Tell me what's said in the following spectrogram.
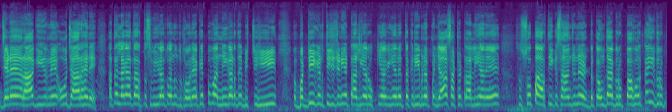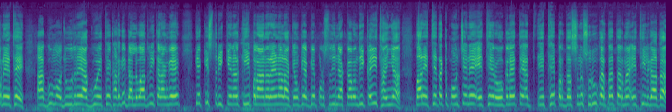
ਜਿਹੜੇ ਰਾਹਗੀਰ ਨੇ ਉਹ ਜਾ ਰਹੇ ਨੇ। ਅਤੇ ਲਗਾਤਾਰ ਤਸਵੀਰਾਂ ਤੁਹਾਨੂੰ ਦਿਖਾਉਂਦੇ ਆ ਕਿ ਭਵਾਨੀਗੜ੍ਹ ਦੇ ਵਿੱਚ ਹੀ ਵੱਡੀ ਗਿਣਤੀ 'ਚ ਜਿਹੜੀਆਂ ਟਰਾਲੀਆਂ ਰੋਕੀਆਂ ਗਈਆਂ ਨੇ, ਤਕਰੀਬਨ 50-60 ਟਰਾਲੀਆਂ ਨੇ ਸੋ- ਸੋ ਭਾਰਤੀ ਕਿਸਾਨ ਯੂਨੀਅਨ ਡਕੌਂਦਾ ਗਰੁੱਪ ਆ ਹੋਰ ਕਈ ਗਰੁੱਪ ਨੇ ਇੱਥੇ ਆਗੂ ਮੌਜੂਦ ਨੇ ਆਗੂ ਇੱਥੇ ਖੜ ਕੇ ਗੱਲਬਾਤ ਵੀ ਕਰਾਂਗੇ ਕਿ ਕਿਸ ਤਰੀਕੇ ਨਾਲ ਕੀ ਪਲਾਨ ਰਹਿਣ ਵਾਲਾ ਕਿਉਂਕਿ ਅੱਗੇ ਪੁਲਿਸ ਦੀ ਨਾਕਾਬੰਦੀ ਕਈ ਥਾਈਆਂ ਪਰ ਇੱਥੇ ਤੱਕ ਪਹੁੰਚੇ ਨੇ ਇੱਥੇ ਰੋਕ ਲਏ ਤੇ ਇੱਥੇ ਪ੍ਰਦਰਸ਼ਨ ਸ਼ੁਰੂ ਕਰਤਾ ਧਰਨਾ ਇੱਥੇ ਹੀ ਲਗਾਤਾ।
